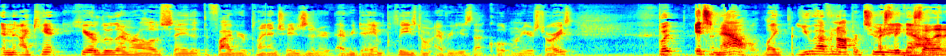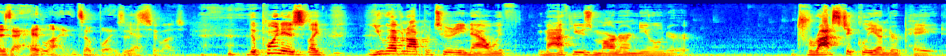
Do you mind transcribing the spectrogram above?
and I can't hear Lou Lamoriello say that the five year plan changes every day. And please don't ever use that quote in one of your stories. But it's now. Like you have an I opportunity think now. I saw that as a headline in some places. Yes, it was. the point is, like, you have an opportunity now with Matthews, Marner, and Nylander drastically underpaid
